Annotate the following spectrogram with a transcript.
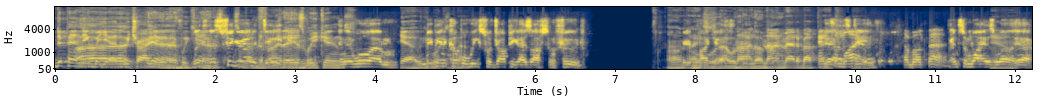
Depending, but yeah, we try Uh, yeah. if we can. Let's- let's figure out a date. we can, Fridays, weekends. and then we'll um, Yeah, we maybe in a couple some weeks we'll drop you guys off some food Oh, for your nice. podcast. That would be not, lovely. not mad about that. And Yeah, some wine. How about that? and some wine as Yeah. well. Yeah,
